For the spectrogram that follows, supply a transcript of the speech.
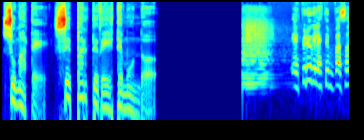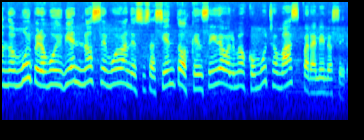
Sumate, sé parte de este mundo. Espero que la estén pasando muy pero muy bien. No se muevan de sus asientos que enseguida volvemos con mucho más Paralelo Cero.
